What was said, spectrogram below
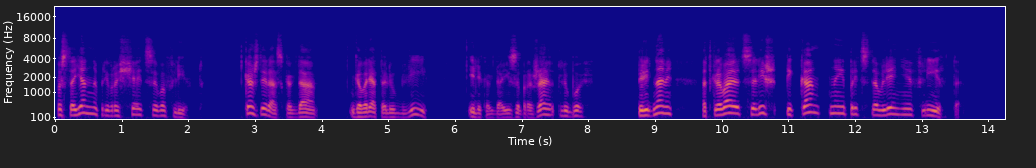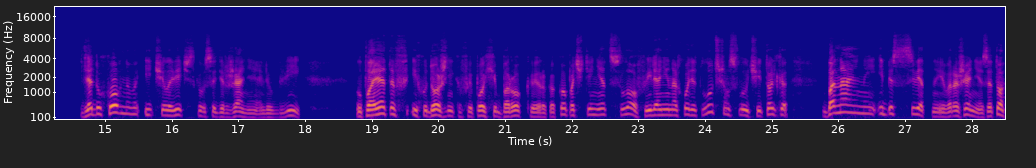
постоянно превращается во флирт. Каждый раз, когда говорят о любви или когда изображают любовь, перед нами открываются лишь пикантные представления флирта. Для духовного и человеческого содержания любви у поэтов и художников эпохи барокко и рококо почти нет слов, или они находят в лучшем случае только банальные и бесцветные выражения, зато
